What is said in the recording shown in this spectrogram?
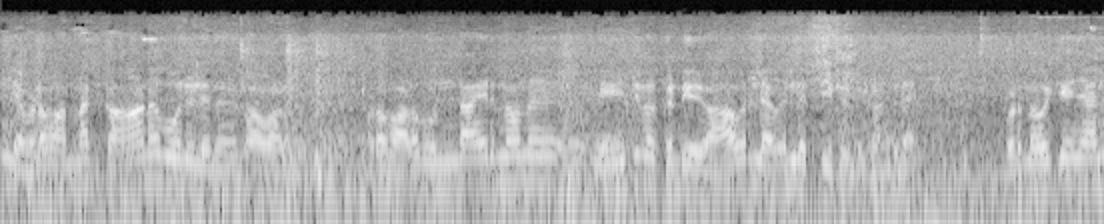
ഇല്ല. ഇവിടെ വന്ന കാണ് പോലും ഇല്ല നിങ്ങൾക്ക് ആ വളവ്. ഇവിടെ വളവ് ഉണ്ടായിരുന്നോന്ന് എഴുതി വെക്കേണ്ടി വരും. ആ ഒരു ലെവലിൽ എത്തിയിട്ടുണ്ട്. കണ്ടില്ലേ? ഇവിടെ നോക്കിക്കഴിഞ്ഞാൽ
